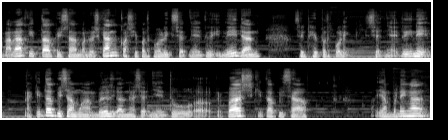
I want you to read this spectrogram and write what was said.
mana kita bisa menuliskan cos hiperbolik Z-nya itu ini dan sin hiperbolik Z-nya itu ini nah kita bisa mengambil karena Z-nya itu uh, bebas kita bisa yang penting kan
